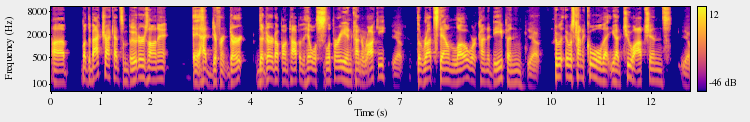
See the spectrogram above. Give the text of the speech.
Uh, but the back track had some booters on it. It had different dirt. The Yeah. dirt up on top of the hill was slippery and kind of Yeah. rocky. yeah, The ruts down low were kind of deep, and yeah, it was, it was kind of cool that you had two options. Yeah.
